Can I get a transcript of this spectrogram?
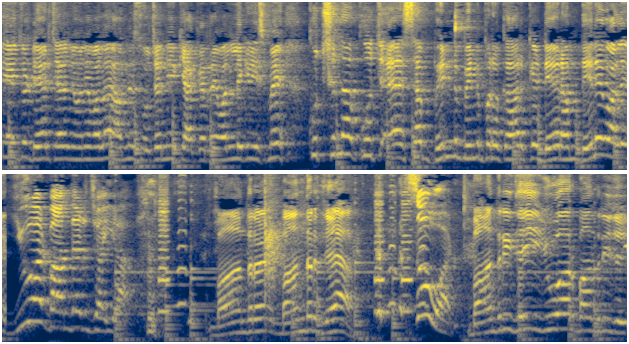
so ये जो डेयर चैलेंज होने वाला है हमने सोचा नहीं क्या करने वाले लेकिन इसमें कुछ ना कुछ ऐसा भिन्न भिन्न प्रकार के डेयर हम देने वाले हैं। You are Bandar Jaya. बांद्र बांदर जया So what? बांदरी जई यू आर बांदरी जई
